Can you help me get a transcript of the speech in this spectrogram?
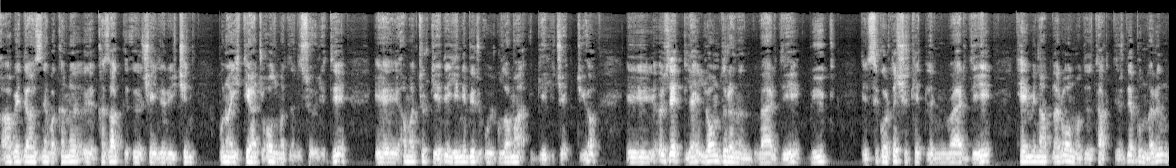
ABD Hazine Bakanı e, Kazak e, şeyleri için buna ihtiyaç olmadığını söyledi. E, ama Türkiye'de yeni bir uygulama gelecek diyor. E, özetle Londra'nın verdiği büyük e, sigorta şirketlerinin verdiği teminatlar olmadığı takdirde bunların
